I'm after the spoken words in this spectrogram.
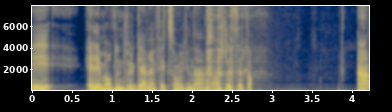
Et elle est morte d'une vulgaire infection urinaire à l'âge de 7 ans. Hein?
